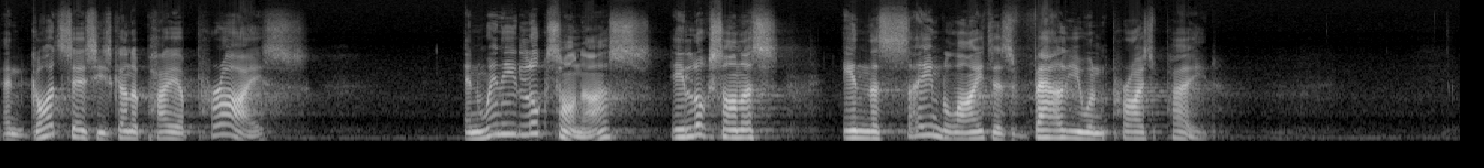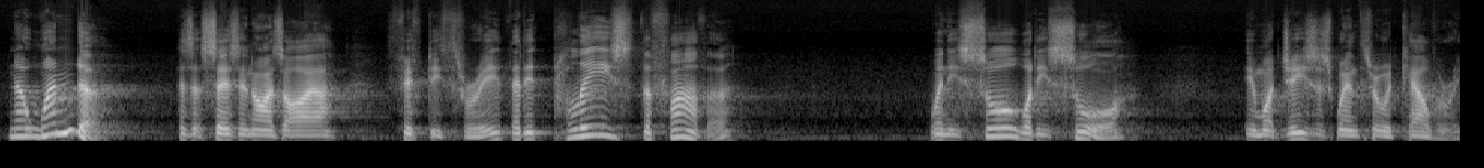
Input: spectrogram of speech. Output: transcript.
And God says He's going to pay a price and when he looks on us, he looks on us in the same light as value and price paid. No wonder as it says in Isaiah 53, that it pleased the Father when he saw what he saw in what Jesus went through at Calvary.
